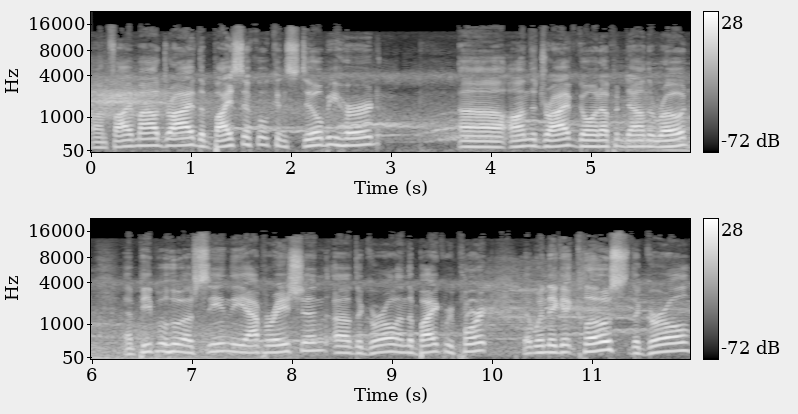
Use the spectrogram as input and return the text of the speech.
on Five Mile Drive, the bicycle can still be heard uh, on the drive going up and down the road. And people who have seen the apparition of the girl and the bike report that when they get close, the girl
